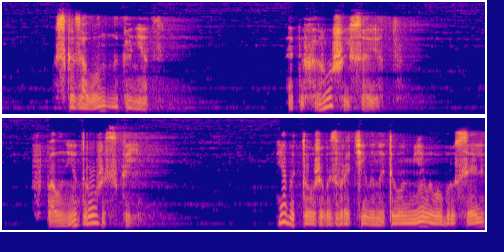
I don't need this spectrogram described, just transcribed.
— сказал он наконец. — это хороший совет. Вполне дружеский. Я бы тоже возвратил им этого милого Брусселя,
